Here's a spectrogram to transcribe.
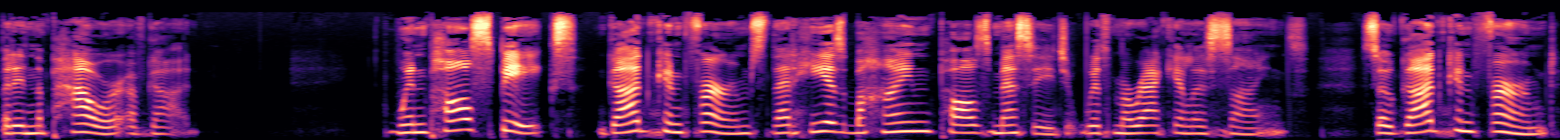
but in the power of God. When Paul speaks, God confirms that he is behind Paul's message with miraculous signs. So God confirmed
